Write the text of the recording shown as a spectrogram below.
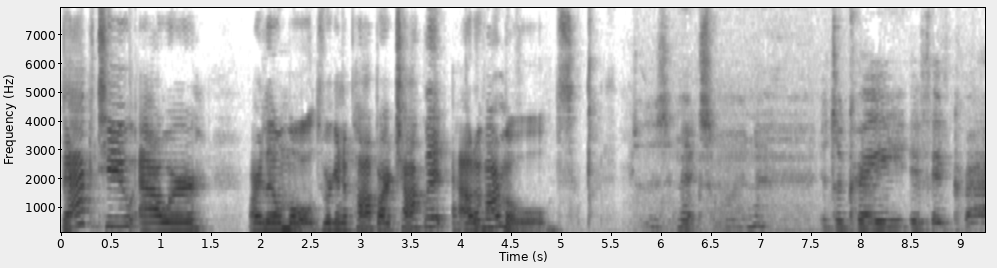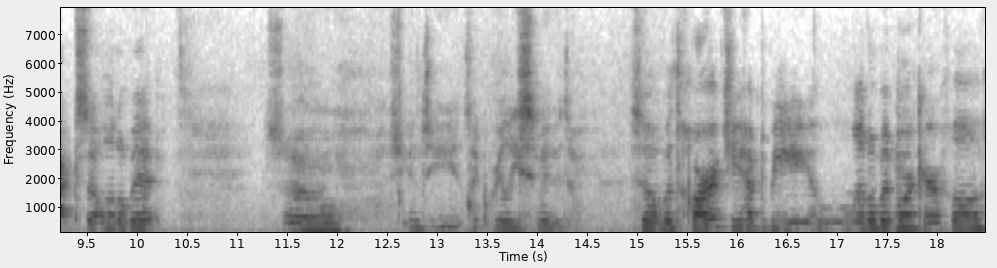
back to our our little molds. We're going to pop our chocolate out of our molds. this next one, it's okay if it cracks a little bit. So as you can see, it's like really smooth. So with hearts, you have to be a little bit more careful,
